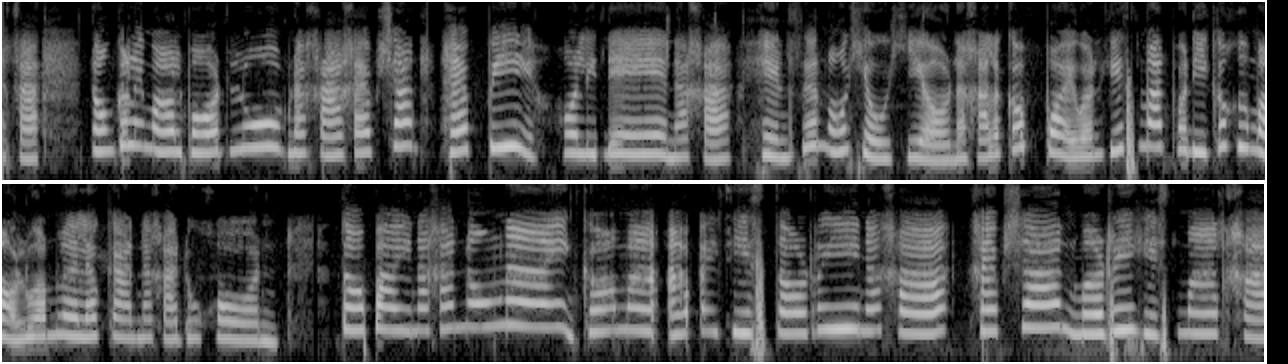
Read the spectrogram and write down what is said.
นะคะ น้องก็เลยมาโพสต์รูปนะคะแคปชั่น Happy Holiday นะคะ เห็นเสื้อน้องเขียวๆนะคะ แล้วก็ปล่อยวันคริสต์มาสพอดีก็คือเหมารวมเลยแล้วกันนะคะ ทุกคน ต่อไปนะคะน้องนายก็มาอัป IG Story นะคะแคปชั่น Merry Christmas ค่ะ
